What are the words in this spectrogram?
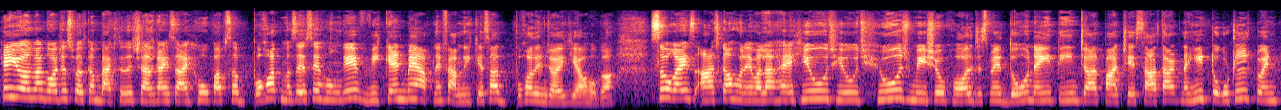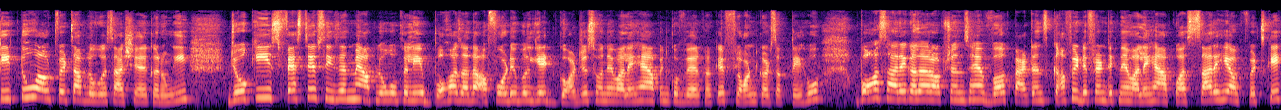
Hey you all my gorgeous welcome back to the channel guys I hope आप सब बहुत मज़े से होंगे। वीकेंड में आपने फैमिली के साथ बहुत इन्जॉय किया होगा। सो so गाइस आज का होने वाला है huge huge huge Meesho haul जिसमें दो नहीं, तीन, चार, पाँच छः सात, आठ नहीं टोटल ट्वेंटी टू आउटफिट्स आप लोगों के साथ शेयर करूँगी, जो कि इस फेस्टिव सीज़न में आप लोगों के लिए बहुत ज़्यादा अफोर्डेबल येट गॉर्जस होने वाले हैं। आप इनको वेयर करके फ्लॉन्ट कर सकते हो। बहुत सारे कलर ऑप्शन हैं वर्क पैटर्न काफ़ी डिफरेंट दिखने वाले हैं आपको आज सारे ही आउटफिट्स के।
